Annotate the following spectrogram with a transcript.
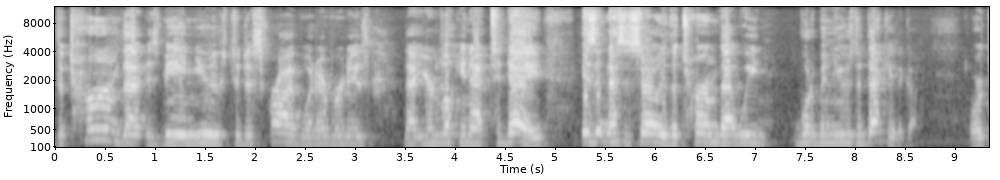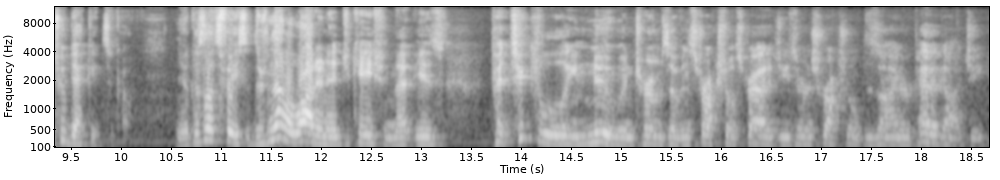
the term that is being used to describe whatever it is that you're looking at today isn't necessarily the term that we would have been used a decade ago or two decades ago. You know, because let's face it, there's not a lot in education that is particularly new in terms of instructional strategies or instructional design or pedagogy.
